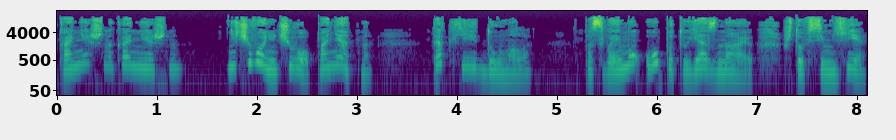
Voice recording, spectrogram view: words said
Конечно, конечно. Ничего, ничего, понятно. Так я и думала. По своему опыту я знаю, что в семье,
